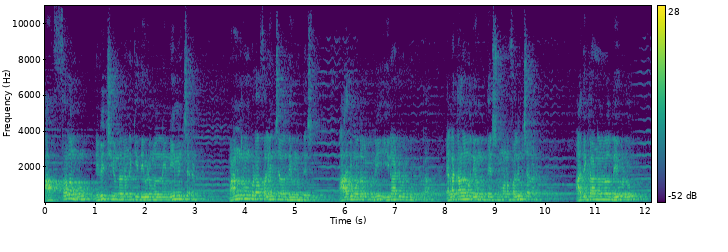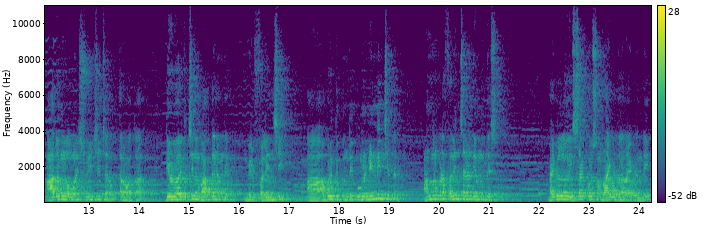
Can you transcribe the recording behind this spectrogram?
ఆ ఫలము నిలిచి ఉండడానికి దేవుడు మనల్ని నియమించాడు. మనందరం కూడా ఫలించాలని దేవుని ఉద్దేశం. ఆది మొదలుకొని ఈనాటి వరకు కూడా ఎల్లకాలము దేవుని ఉద్దేశం మనం ఫలించాలని. ఆది కాండంలో దేవుడు ఆదము అవ్వని సృష్టించిన తర్వాత దేవుడు వారికి ఇచ్చిన వాగ్దానం ఇదే. మీరు ఫలించి అభివృద్ధి పొంది భూమిని నిండించిందని అందరూ కూడా ఫలించాలని దేవుని ఉద్దేశం. బైబిల్లో ఇస్సాక్ కోసం రాయబడితే రాయబడింది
